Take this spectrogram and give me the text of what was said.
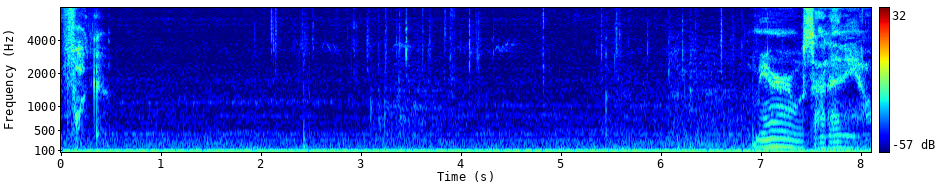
Fuck. Mirror was not any help.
